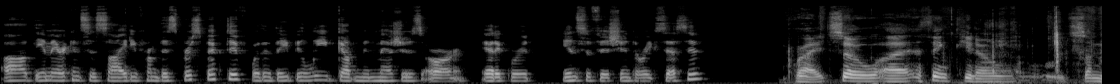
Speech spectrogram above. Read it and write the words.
uh, the American society from this perspective, whether they believe government measures are adequate, insufficient, or excessive? Right. So uh, I think you know some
